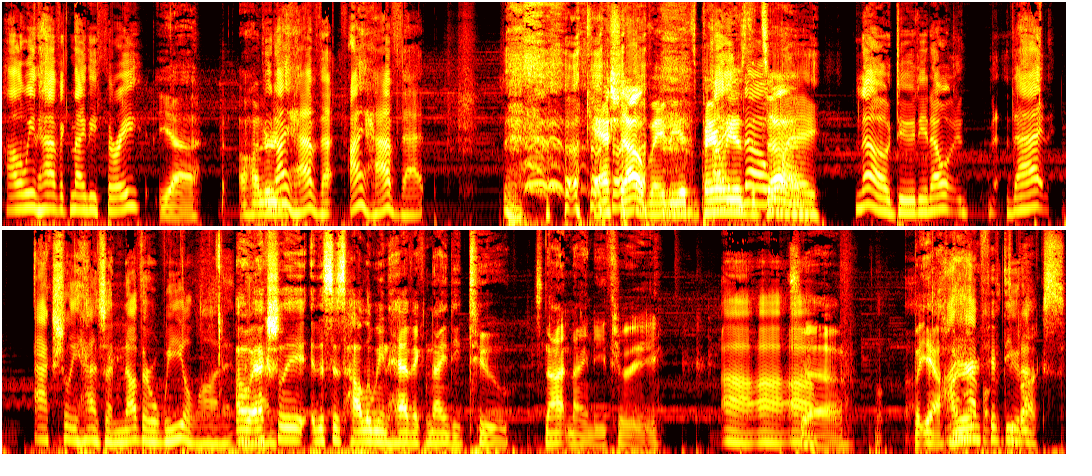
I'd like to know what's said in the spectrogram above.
Halloween Havoc '93. Yeah, 100 Dude, I have that. I have that. cash out, baby. It apparently I- is no the time. way. No, dude. You know that actually has another wheel on it. Oh, man. actually, this is Halloween Havoc 92. Not 93. Uh, uh, uh. So, but yeah, I have- 150 dude, I- bucks.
